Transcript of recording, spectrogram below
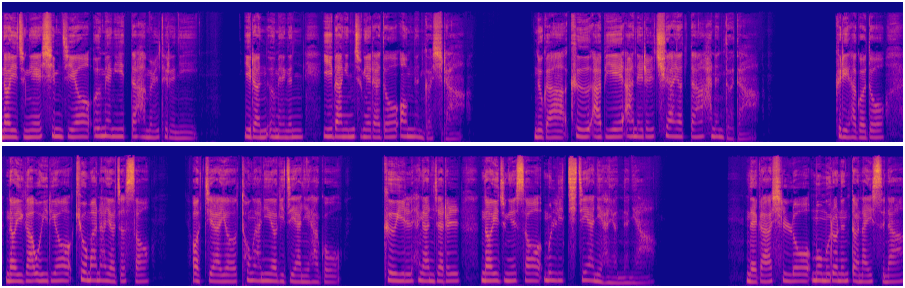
너희 중에 심지어 음행이 있다 함을 들으니 이런 음행은 이방인 중에라도 없는 것이라. 누가 그 아비의 아내를 취하였다 하는도다. 그리하고도 너희가 오히려 교만하여져서 어찌하여 통한이 여기지 아니하고 그 일 행한 자를 너희 중에서 물리치지 아니하였느냐. 내가 실로 몸으로는 떠나 있으나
